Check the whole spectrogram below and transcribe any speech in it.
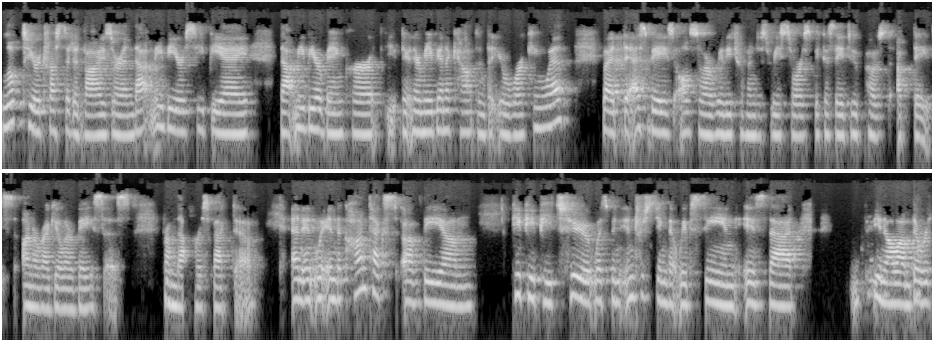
look to your trusted advisor, and that may be your CPA, that may be your banker, there may be an accountant that you're working with. But the SBA is also a really tremendous resource because they do post updates on a regular basis from that perspective. And in, in the context of the um, PPP2, what's been interesting that we've seen is that you know, um, there were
